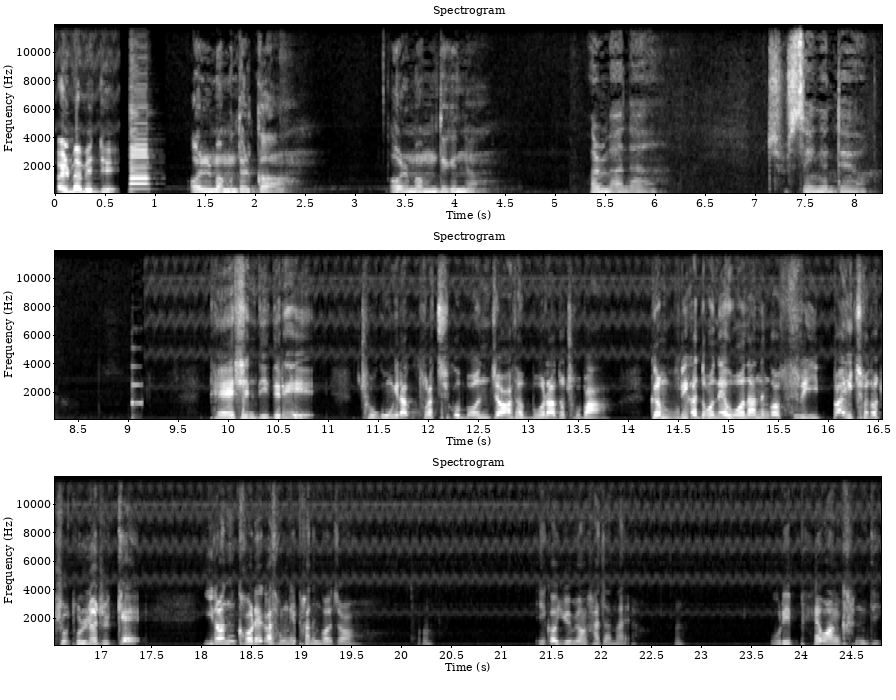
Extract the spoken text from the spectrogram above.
얼마면 돼? 얼마면 될까? 얼마면 되겠냐? 얼마나 줄 수 있는데요? 대신 니들이 조공이라고 구라치고 먼저 와서 뭐라도 줘봐. 그럼 우리가 너네 원하는 거 수수 이빠이 쳐서 주, 돌려줄게. 이런 거래가 성립하는 거죠. 어? 이거 유명하잖아요. 어? 우리 패왕 간디.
